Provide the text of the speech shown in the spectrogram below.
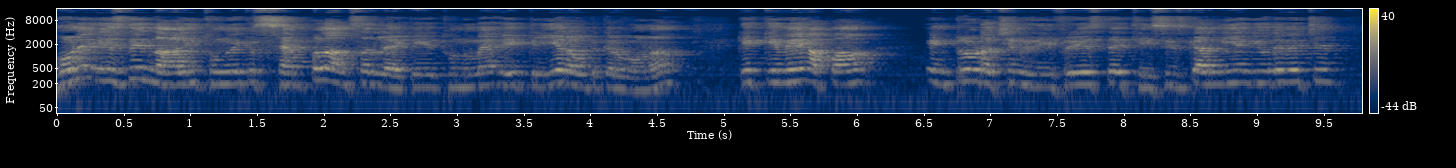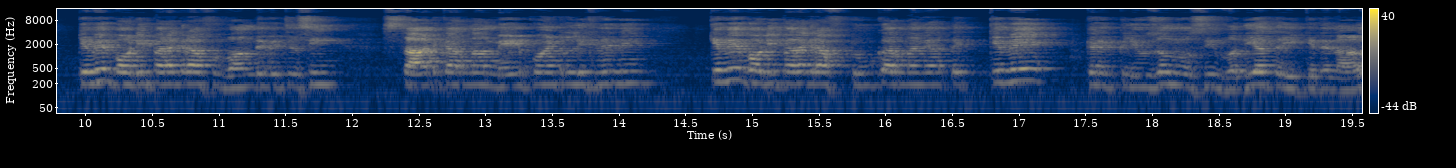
ਹੁਣ ਇਸ ਦੇ ਨਾਲ ਹੀ ਤੁਹਾਨੂੰ ਇੱਕ ਸੈਂਪਲ ਆਨਸਰ ਲੈ ਕੇ ਤੁਹਾਨੂੰ ਮੈਂ ਇਹ ਕਲੀਅਰ ਆਊਟ ਕਰਵਾਉਣਾ ਕਿ ਕਿਵੇਂ ਆਪਾਂ ਇੰਟਰੋਡਕਸ਼ਨ ਰੀਫਰੇਸ ਤੇ ਥੀਸਿਸ ਕਰਨੀ ਹੈਗੀ ਉਹਦੇ ਵਿੱਚ। ਕਿਵੇਂ ਬਾਡੀ ਪੈਰਾਗ੍ਰਾਫ 1 ਦੇ ਵਿੱਚ ਅਸੀਂ ਸਟਾਰਟ ਕਰਨਾ ਮੇਨ ਪੁਆਇੰਟ ਲਿਖਣੇ ਨੇ ਕਿਵੇਂ ਬਾਡੀ ਪੈਰਾਗ੍ਰਾਫ 2 ਕਰਨਾ ਹੈ ਤੇ ਕਿਵੇਂ ਕਨਕਲੂਜਨ ਨੂੰ ਅਸੀਂ ਵਧੀਆ ਤਰੀਕੇ ਦੇ ਨਾਲ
